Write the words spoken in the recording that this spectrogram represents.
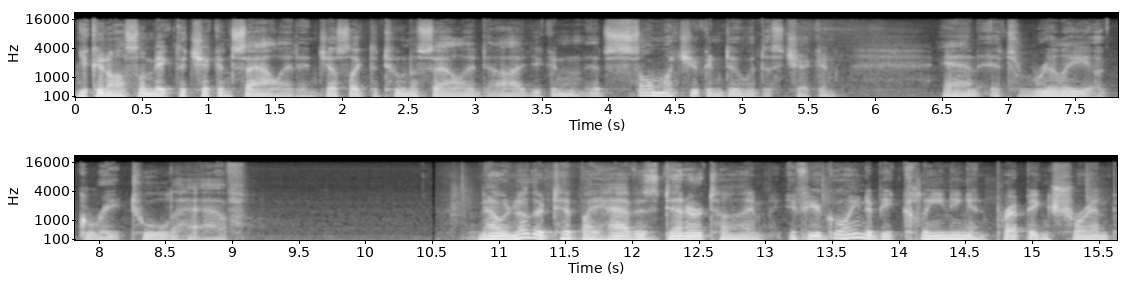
you can also make the chicken salad, and just like the tuna salad, uh, you can. It's so much you can do with this chicken, and it's really a great tool to have. Now another tip I have is dinner time. If you're going to be cleaning and prepping shrimp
